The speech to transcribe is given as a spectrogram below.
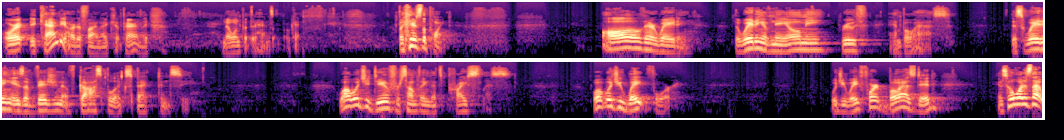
Or it, it can be hard to find, like, apparently. No one put their hands up. Okay. But here's the point all their waiting, the waiting of Naomi, Ruth, and Boaz, this waiting is a vision of gospel expectancy. What would you do for something that's priceless? What would you wait for? Would you wait for it? Boaz did. And so, what is that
